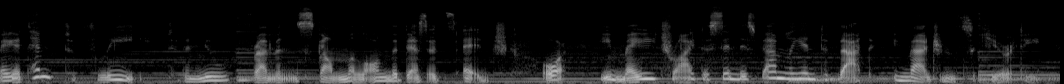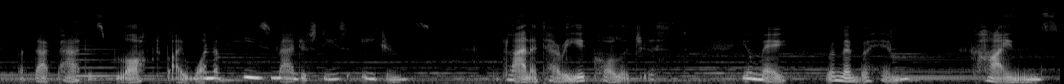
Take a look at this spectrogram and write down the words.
may attempt to flee to the new Fremen scum along the desert's edge, or he may try to send his family into that imagined security but that path is blocked by one of His Majesty's agents, the planetary ecologist. You may remember him, Kynes.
